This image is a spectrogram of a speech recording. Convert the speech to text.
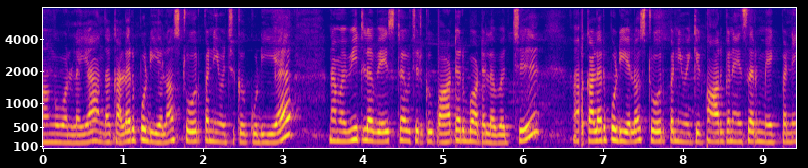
வாங்குவோம் இல்லையா? அந்த கலர் பொடியெல்லாம் ஸ்டோர் பண்ணி வச்சுக்கக்கூடிய நம்ம வீட்டில் வேஸ்ட்டாக வச்சுருக்க வாட்டர் பாட்டிலை வச்சு கலர் பொடியெல்லாம் ஸ்டோர் பண்ணி வைக்க ஆர்கனைசர் மேக் பண்ணி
